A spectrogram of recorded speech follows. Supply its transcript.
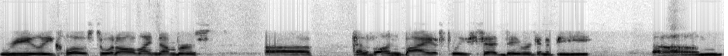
really close to what all my numbers uh, kind of unbiasedly said they were going to be. Um,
